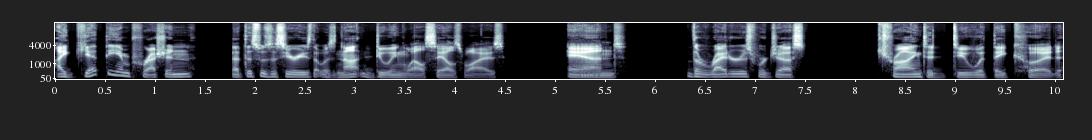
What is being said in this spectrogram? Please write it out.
I get the impression that this was a series that was not doing well sales wise, mm-hmm. and the writers were just trying to do what they could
